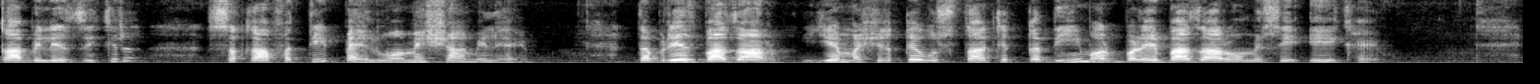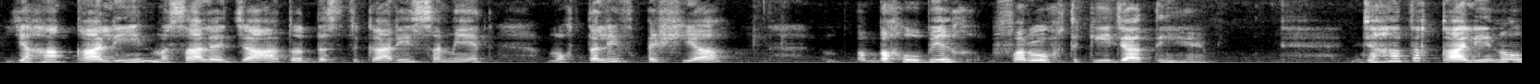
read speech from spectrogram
قابل ذکر ثقافتی پہلوؤں میں شامل ہے۔ تبریز بازار، یہ مشرق وسطیٰ کے قدیم اور بڑے بازاروں میں سے ایک ہے۔ یہاں قالین، مسالہ جات اور دستکاری سمیت مختلف اشیاء بخوبی فروخت کی جاتی ہیں۔ جہاں تک قالین و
